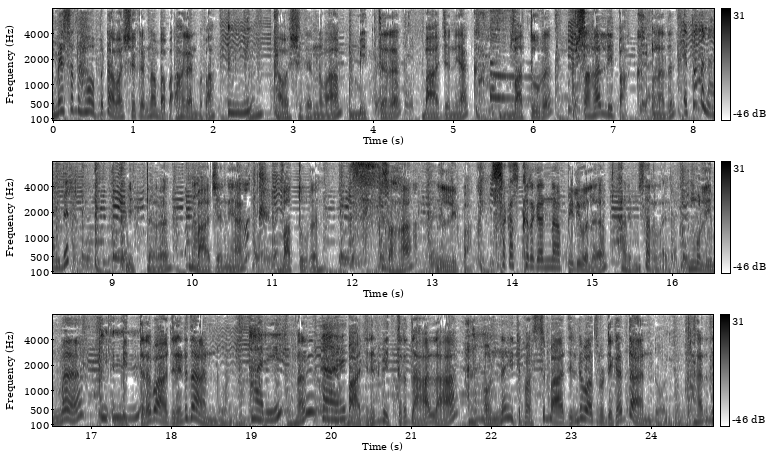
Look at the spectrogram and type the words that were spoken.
මේ සඳහා ඔබට අවශ්‍ය කරනවා බබා අහගන්න බබා. අවශ්‍ය කරනවා බිත්තර භාජනයක් වතුර සහ ලිපක්. මොනවාද? එපමණයිද? බිත්තර භාජනයක් වතුර සහ ලිපක් සකස් කරගන්නා පිළිවෙල හරිම සරලයි. මුලින්ම බිත්තර භාජනයට දාන්න ඕනේ. හරි. භාජනයට බිත්තර දාලා ඔන්න ඊට පස්සේ භාජනයට වතුර ටිකක් දාන්න ඕනේ හරිද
